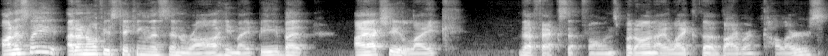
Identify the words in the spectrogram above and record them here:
honestly i don't know if he's taking this in raw he might be but i actually like the effects that phones put on. I like the vibrant colors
